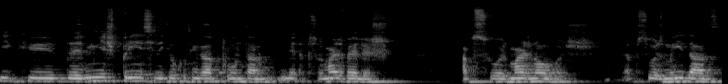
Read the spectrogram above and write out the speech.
e que, da minha experiência, daquilo que eu tenho dado a perguntar a pessoas mais velhas, a pessoas mais novas, a pessoas de meia idade,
